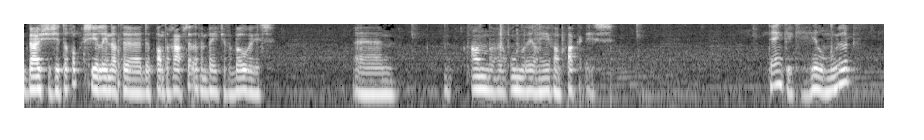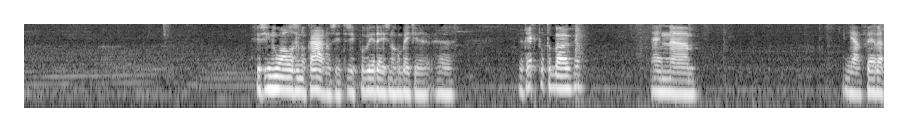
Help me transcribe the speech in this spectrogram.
Het buisje zit erop. Ik zie alleen dat de, eh, de pantograaf zelf een beetje verbogen is. een andere onderdeel hiervan pakken is denk ik heel moeilijk. gezien hoe alles in elkaar zit. Dus ik probeer deze nog een beetje uh, rechter te buigen. En uh, ja, verder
